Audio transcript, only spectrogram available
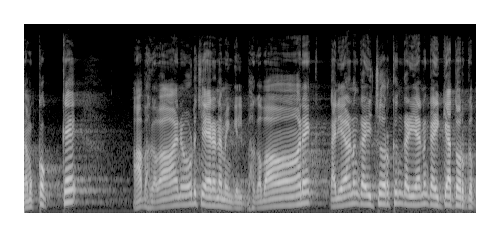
നമുക്കൊക്കെ ആ ഭഗവാനോട് ചേരണമെങ്കിൽ ഭഗവാനെ കല്യാണം കഴിച്ചവർക്കും കല്യാണം കഴിക്കാത്തവർക്കും?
